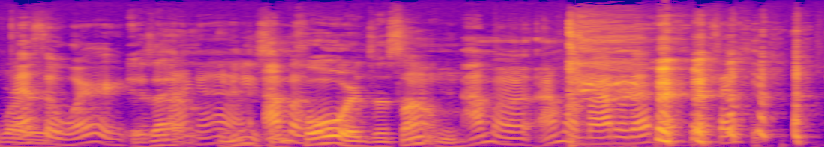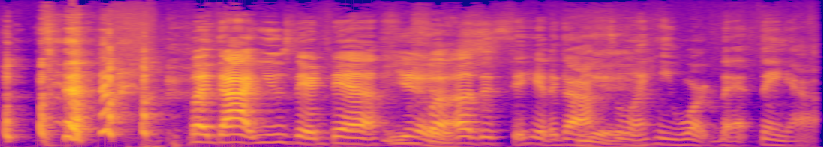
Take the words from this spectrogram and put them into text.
word. That's a word. Is that you need some I'm chords a, or something? I'm a I'm a bottled up take it. But God used their death yes. for others to hear the gospel, yeah. and He worked that thing out.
